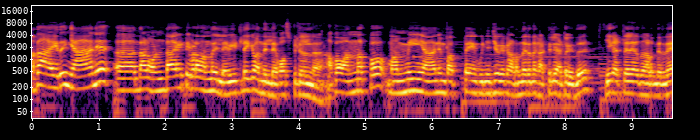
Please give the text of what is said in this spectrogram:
അതായത് ഞാൻ എന്താണ് ഉണ്ടായിട്ട് ഇവിടെ വന്നില്ലേ വീട്ടിലേക്ക് വന്നില്ലേ ഹോസ്പിറ്റലിൽ നിന്ന് അപ്പൊ വന്നപ്പോ മമ്മി ഞാനും പപ്പയും കുഞ്ഞേച്ചിയും ഒക്കെ കടന്നിരുന്ന കട്ടിലാട്ടോ ഇത്. ഈ കട്ടിലായിരുന്നു നടന്നിരുന്നേ.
